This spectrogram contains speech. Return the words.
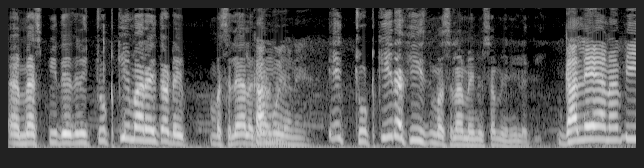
ਐਮਐਸਪੀ ਦੇ ਦੇਣੀ ਚੁਟਕੀ ਮਾਰੇ ਤੁਹਾਡੇ ਮਸਲੇ ਹੱਲ ਕੰਮ ਹੋ ਦੇਣੇ। ਜਾਣੇ ਇਹ ਚੁਟਕੀ ਦਾ ਕੀ ਮਸਲਾ ਮੈਨੂੰ ਸਮਝ ਨਹੀਂ ਲੱਗੀ। ਗੱਲ ਇਹ ਆ ਨਾ ਵੀ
